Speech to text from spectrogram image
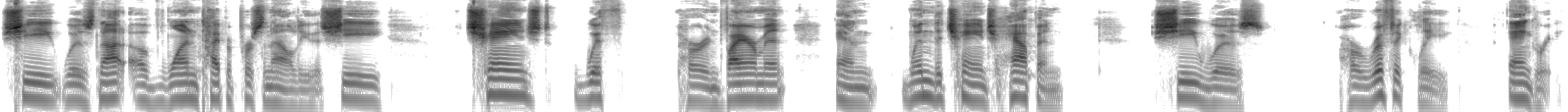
she was not of one type of personality, that she changed with her environment. And when the change happened, she was horrifically angry.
